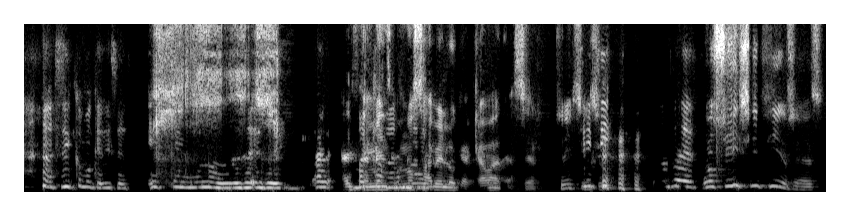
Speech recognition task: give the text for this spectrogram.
así como que dices, este mono... este no sabe lo que acaba de hacer. Sí, sí, sí. no, sí, sí, sí, o sea, es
